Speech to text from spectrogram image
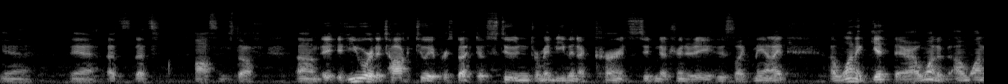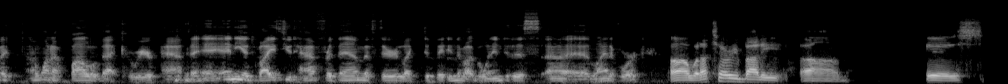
Yeah, yeah, that's that's awesome stuff. Um, if you were to talk to a prospective student or maybe even a current student at Trinity who's like, man, I I want to get there. I want to I want to I want to follow that career path. Mm-hmm. Any advice you'd have for them if they're like debating about going into this uh, line of work? Uh, what I tell everybody um, is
